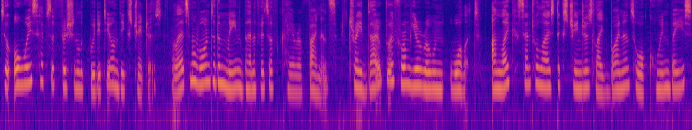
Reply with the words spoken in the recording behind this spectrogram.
to always have sufficient liquidity on the exchanges. Let's move on to the main benefits of Kira Finance. Trade directly from your own wallet. Unlike centralized exchanges like Binance or Coinbase,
